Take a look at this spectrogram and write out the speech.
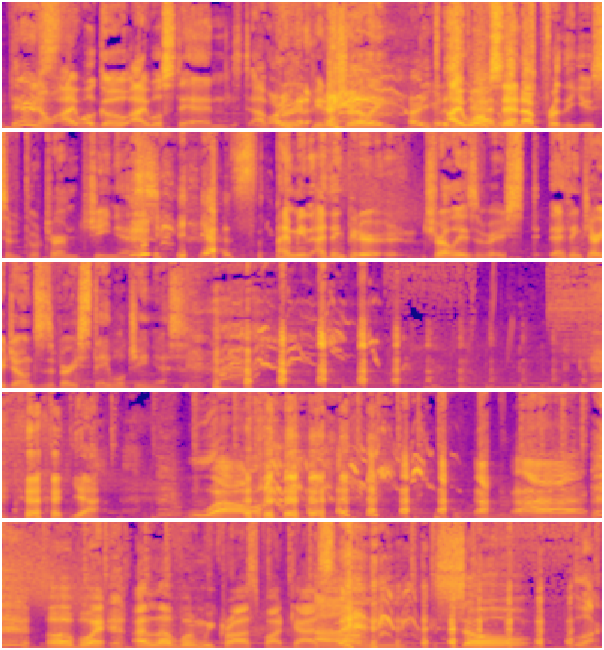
there's. No, I will go. I will stand up for gonna- Peter Chiarelli. Are you gonna I won't stand with- up for the use of the term genius. yes. I mean, I think Peter Chiarelli is a very. St- I think Terry Jones is a very stable genius. yeah. Wow. oh boy, I love when we cross podcasts. Um, so look,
